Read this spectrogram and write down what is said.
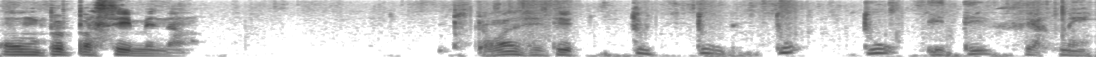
on peut passer maintenant. Parce qu'avant c'était tout, tout, tout, tout était fermé.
